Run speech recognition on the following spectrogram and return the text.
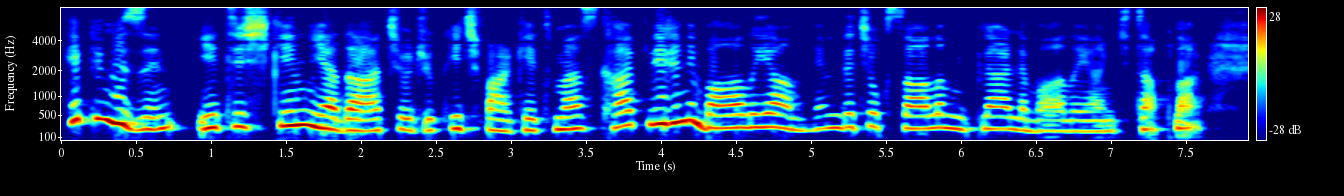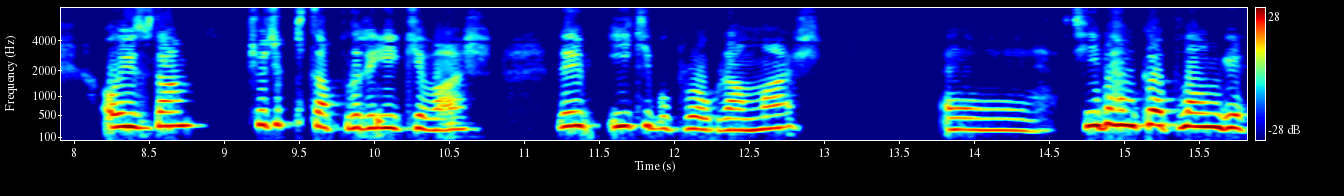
hepimizin yetişkin ya da çocuk hiç fark etmez kalplerini bağlayan hem de çok sağlam iplerle bağlayan kitaplar. O yüzden çocuk kitapları iyi ki var ve iyi ki bu program var. Ee, Çiğdem Kaplangı.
